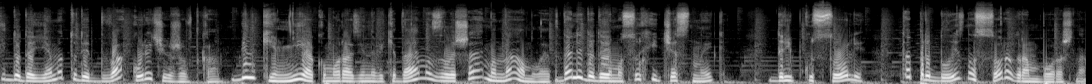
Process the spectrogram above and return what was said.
і додаємо туди 2 курячих жовтка. Білки в ніякому разі не викидаємо, залишаємо на омлет. Далі додаємо сухий чесник, дрібку солі та приблизно 40 грам борошна.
